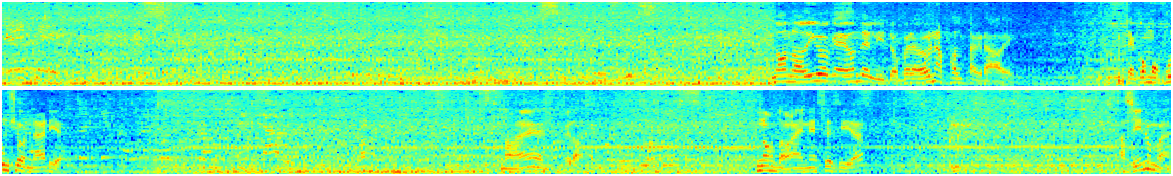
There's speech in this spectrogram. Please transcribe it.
¿Cree que No, no digo que es un delito, pero es una falta grave. Usted como funcionaria. No es grave. No, no hay necesidad. Así nomás.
